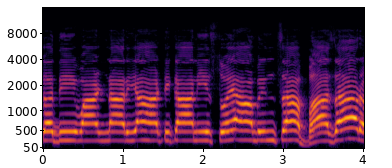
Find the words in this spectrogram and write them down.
कधी वाढणार या ठिकाणी सोयाबीनचा बाजार?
